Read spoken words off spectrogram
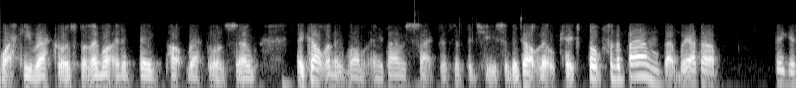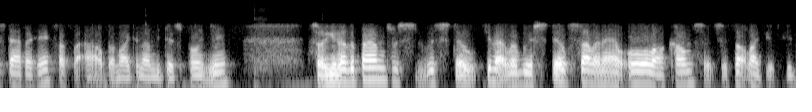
wacky records, but they wanted a big pop record, so they got what they wanted. I was sacked as the producer. They got Little Kix, but for the band, that we had our biggest ever hit off that album. I can only disappoint you. So you know the band was was still you know we're still selling out all our concerts. It's not like it, it,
